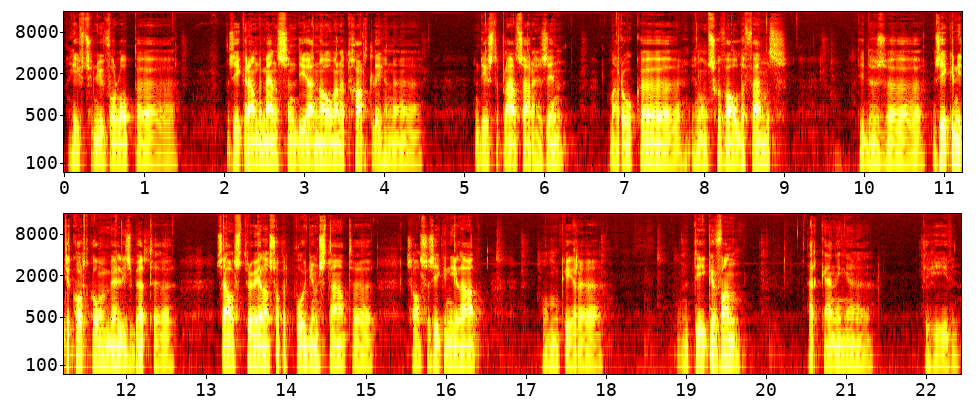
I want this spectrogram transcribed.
heeft ze nu volop. Zeker aan de mensen die haar nou aan het hart liggen. In de eerste plaats haar gezin. Maar ook in ons geval de fans. Die dus zeker niet tekort komen bij Lisbeth. zelfs terwijl ze op het podium staat, zal ze zeker niet laten om een keer een teken van erkenningen te geven.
